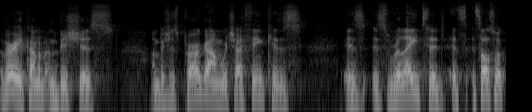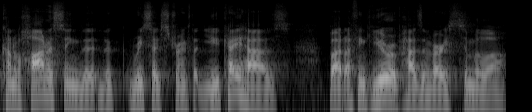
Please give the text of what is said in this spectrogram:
a, very kind of ambitious, ambitious program, which I think is, is, is related. It's, it's also kind of harnessing the, the research strength that the UK has, but I think Europe has a very similar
